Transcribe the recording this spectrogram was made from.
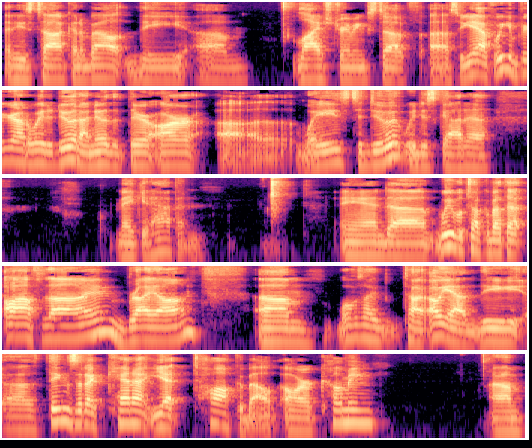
that he's talking about the um, live streaming stuff. Uh, so yeah, if we can figure out a way to do it, I know that there are uh, ways to do it. We just gotta make it happen. And uh, we will talk about that offline, Brian. Um, what was I talking? Oh yeah, the uh, things that I cannot yet talk about are coming. Um,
